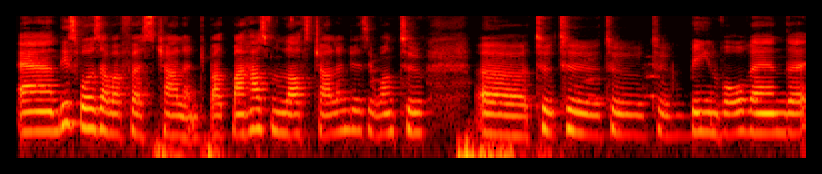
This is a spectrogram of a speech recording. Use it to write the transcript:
And this was our first challenge. But my husband loves challenges. He wants to, uh, to, to, to, to be involved. And uh,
